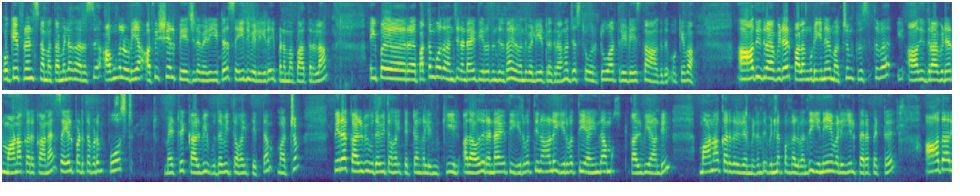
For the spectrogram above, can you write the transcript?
ஓகே ஃப்ரெண்ட்ஸ் நம்ம தமிழக அரசு அவங்களுடைய அஃபிஷியல் பேஜில் வெளியிட்ட செய்தி வெளியீடை இப்போ நம்ம பார்த்துடலாம் இப்போ பத்தொம்போது அஞ்சு ரெண்டாயிரத்தி இருபத்தஞ்சில் தான் இது வந்து வெளியிட்டிருக்கிறாங்க. ஜஸ்ட் ஒரு டூ ஆர் த்ரீ டேஸ் தான் ஆகுது ஓகேவா ஆதி திராவிடர் பழங்குடியினர் மற்றும் கிறிஸ்துவ ஆதி திராவிடர் மாணாக்கருக்கான செயல்படுத்தப்படும் போஸ்ட் மெட்ரிக் கல்வி உதவித்தொகை திட்டம் மற்றும் பிற கல்வி உதவித்தொகை திட்டங்களின் கீழ் அதாவது ரெண்டாயிரத்தி இருபத்தி நாலு இருபத்தி ஐந்தாம் கல்வியாண்டில் மாணாக்கர்களிடமிருந்து விண்ணப்பங்கள் வந்து இணைய வழியில் பெறப்பெற்று ஆதார்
